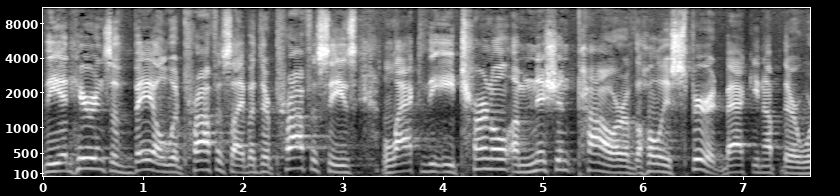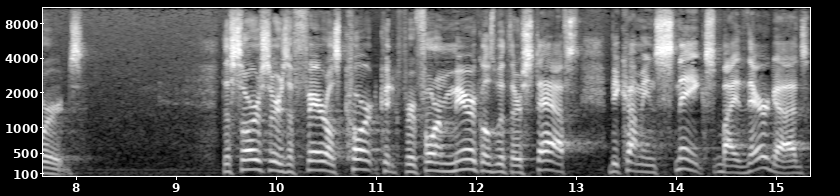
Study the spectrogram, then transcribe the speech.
The adherents of Baal would prophesy, but their prophecies lacked the eternal, omniscient power of the Holy Spirit backing up their words. The sorcerers of Pharaoh's court could perform miracles with their staffs, becoming snakes by their gods.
